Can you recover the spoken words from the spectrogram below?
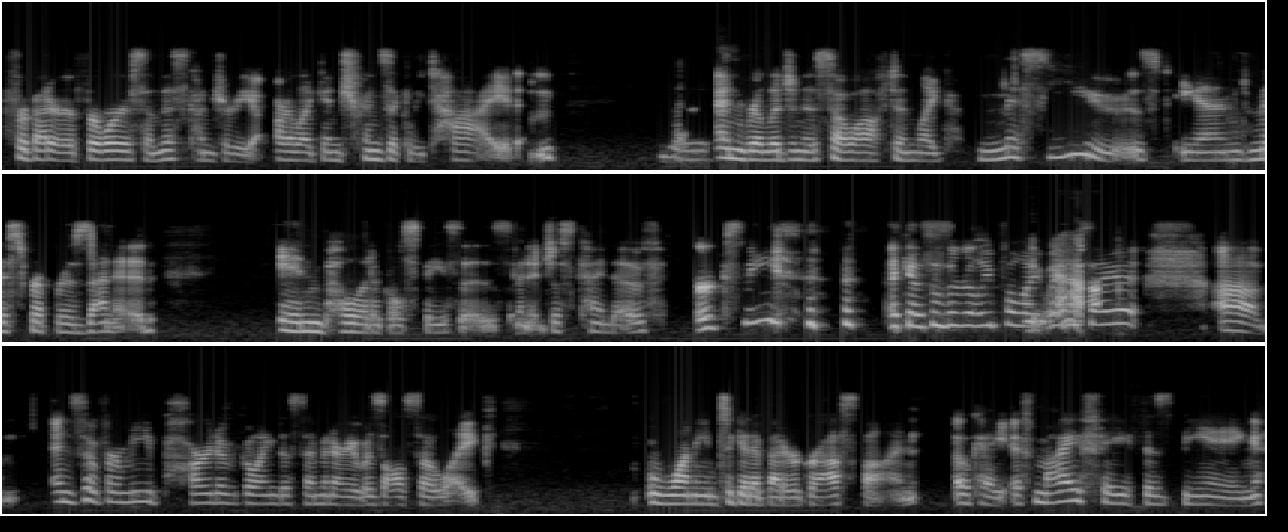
for better or for worse in this country, are like intrinsically tied. And religion is so often like misused and misrepresented in political spaces. And it just kind of irks me, I guess is a really polite way to say it. Um, and so for me, part of going to seminary was also like wanting to get a better grasp on okay, if my faith is being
